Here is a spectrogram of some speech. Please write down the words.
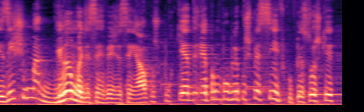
Existe uma gama de cervejas sem álcool porque é, é para um público específico, pessoas que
